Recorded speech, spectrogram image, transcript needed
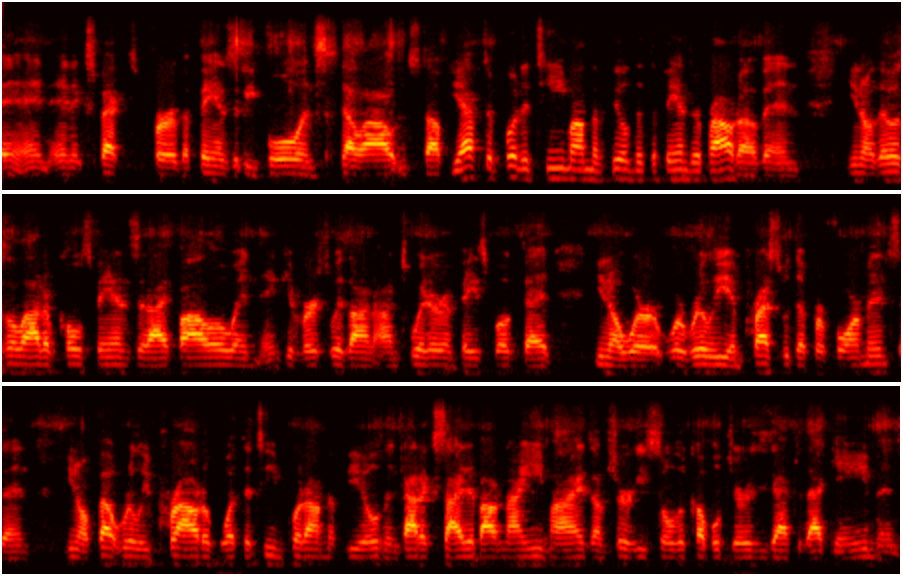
and, and expect for the fans to be full and sell out and stuff. You have to put a team on the field that the fans are proud of. And, you know, there was a lot of Colts fans that I follow and, and converse with on, on Twitter and Facebook that, you know, were, were really impressed with the performance and, you know, felt really proud of what the team put on the field and got excited about Nyheim Hines. I'm sure he sold a couple jerseys after that game. And,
